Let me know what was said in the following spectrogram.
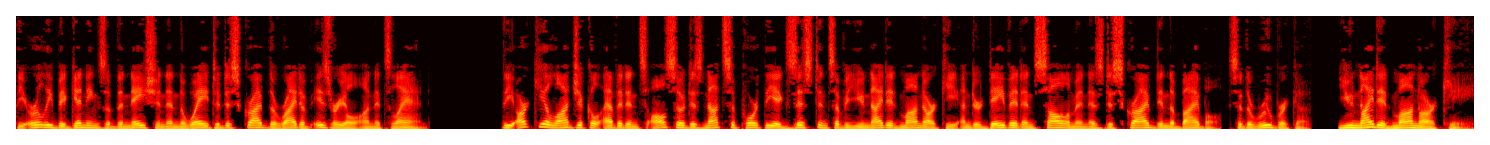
the early beginnings of the nation and the way to describe the right of Israel on its land. The archaeological evidence also does not support the existence of a united monarchy under David and Solomon as described in the Bible, so the rubric of united monarchy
